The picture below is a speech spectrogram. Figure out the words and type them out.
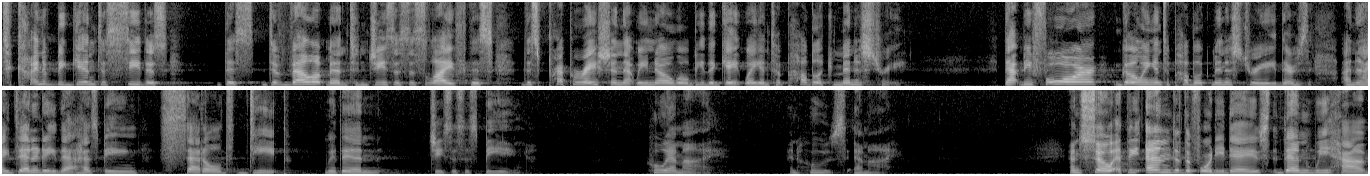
to kind of begin to see this, this development in Jesus' life, this, this preparation that we know will be the gateway into public ministry that before going into public ministry, there's an identity that has been settled deep within Jesus' being. Who am I? And whose am I? And so at the end of the 40 days, then we have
